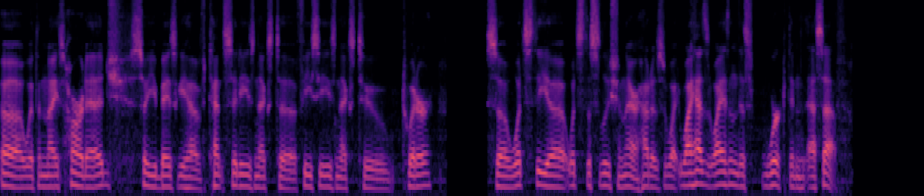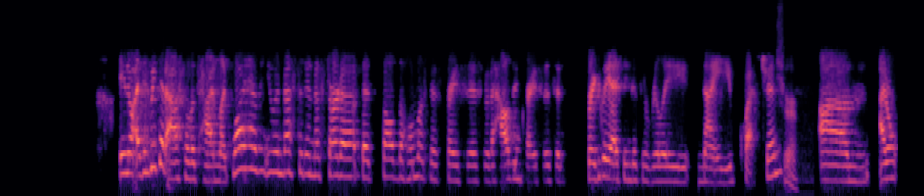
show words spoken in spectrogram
uh, with a nice hard edge. So you basically have tent cities next to feces, next to Twitter. So what's the uh, what's the solution there? How does why, why has why hasn't this worked in SF? you know, I think we get asked all the time, like, why haven't you invested in a startup that solved the homelessness crisis or the housing crisis? And frankly, I think it's a really naive question. Sure. Um, I don't,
